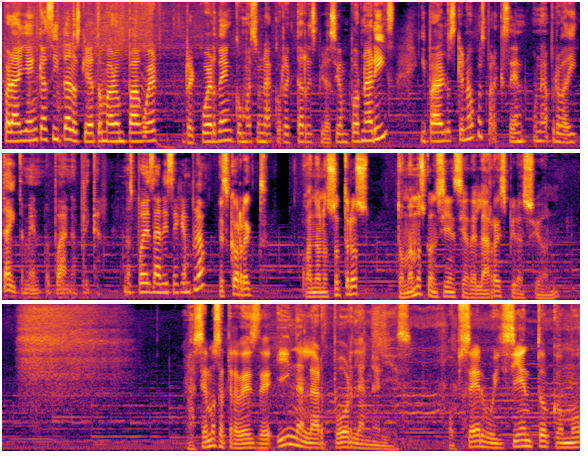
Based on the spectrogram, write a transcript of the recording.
Para allá en casita, los que ya tomaron Power, recuerden cómo es una correcta respiración por nariz. Y para los que no, pues para que se den una probadita y también lo puedan aplicar. ¿Nos puedes dar ese ejemplo? Es correcto. Cuando nosotros tomamos conciencia de la respiración, lo hacemos a través de inhalar por la nariz. Observo y siento cómo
